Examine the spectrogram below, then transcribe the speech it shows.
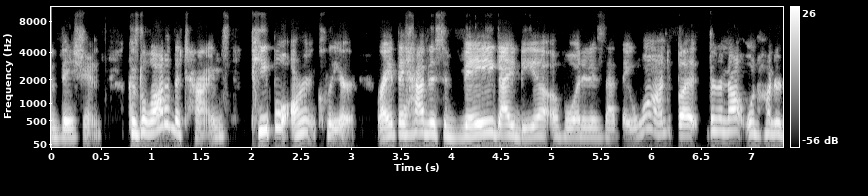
vision. Because a lot of the times people aren't clear, right? They have this vague idea of what it is that they want, but they're not 100%.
